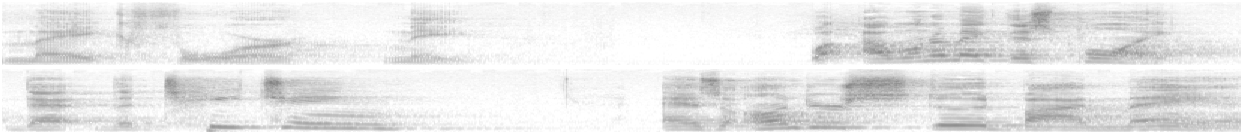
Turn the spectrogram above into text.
make for me? Well, I want to make this point that the teaching as understood by man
